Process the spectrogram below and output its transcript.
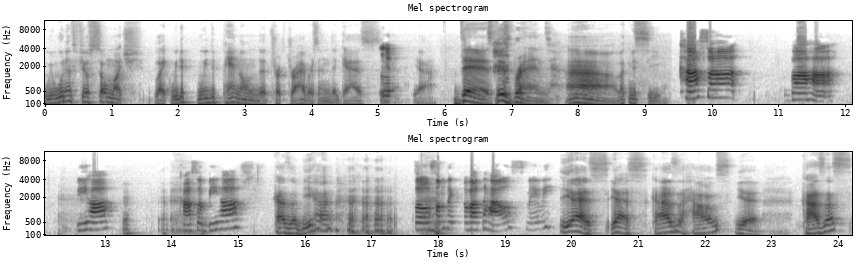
We wouldn't feel so much like we de- we depend on the truck drivers and the gas. Yeah. yeah. This this brand. Ah, let me see. Casa Baja. Biha? Casa Biha? Casa Birra. So something about the house, maybe? yes, yes. Casa house. Yeah. Casas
